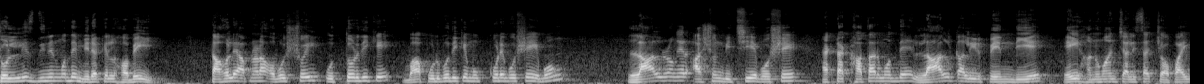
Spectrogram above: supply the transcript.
চল্লিশ দিনের মধ্যে মিরাকেল হবেই। তাহলে আপনারা অবশ্যই উত্তর দিকে বা পূর্ব দিকে মুখ করে বসে এবং লাল রঙের আসন বিছিয়ে বসে একটা খাতার মধ্যে লাল কালির পেন দিয়ে এই হনুমান চালিসার চপাই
